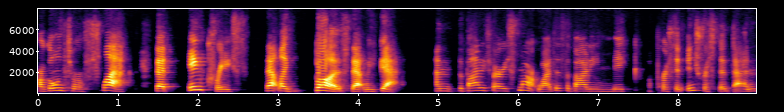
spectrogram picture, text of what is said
are going to reflect that increase that like buzz that we get. And the body's very smart. Why does the body make a person interested then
